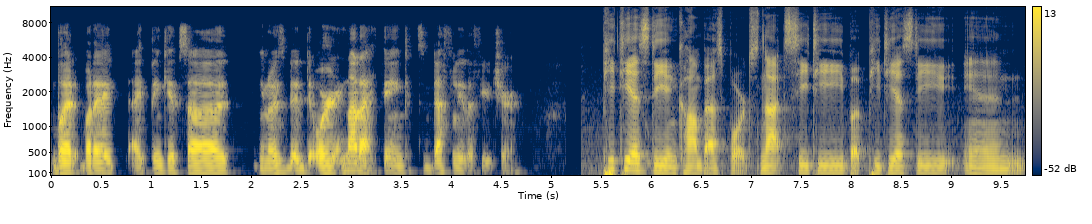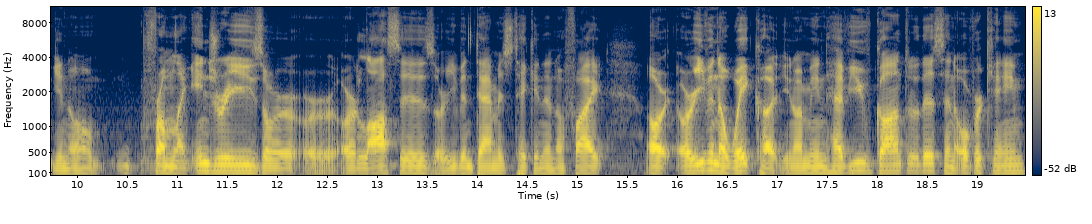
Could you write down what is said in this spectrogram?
but but I I think it's uh you know it's, or not. I think it's definitely the future. PTSD in combat sports, not CTE, but PTSD in you know from like injuries or, or or losses or even damage taken in a fight or or even a weight cut. You know, I mean, have you gone through this and overcame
